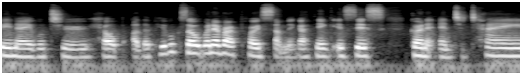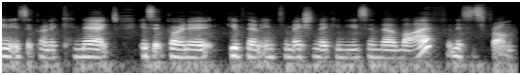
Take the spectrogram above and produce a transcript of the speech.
being able to help other people. So whenever I post something, I think, is this going to entertain? Is it going to connect? Is it going to give them information they can use in their life? And this is from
